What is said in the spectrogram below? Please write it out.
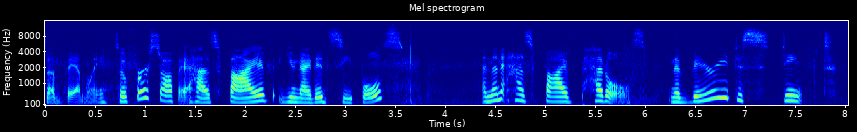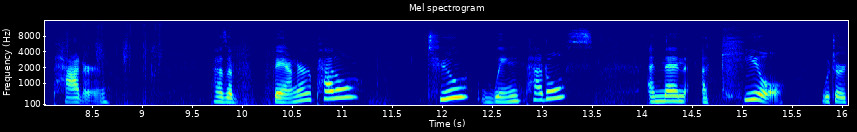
subfamily. So first off, it has five united sepals, and then it has five petals in a very distinct pattern. It has a banner petal, two wing petals, and then a keel which are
